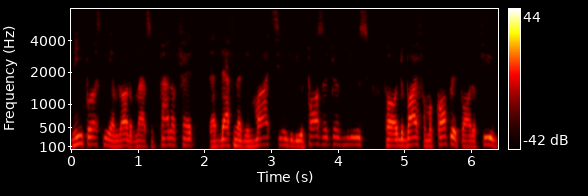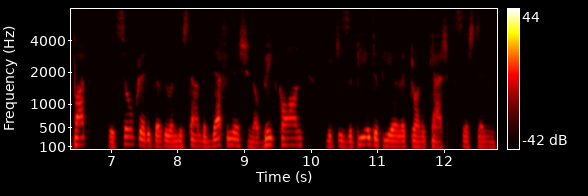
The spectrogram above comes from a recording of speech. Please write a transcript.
me personally, I'm not a massive fan of it. That definitely might seem to be a positive news for Dubai from a corporate point of view, but it's so critical to understand the definition of Bitcoin, which is a peer-to-peer electronic cash system.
